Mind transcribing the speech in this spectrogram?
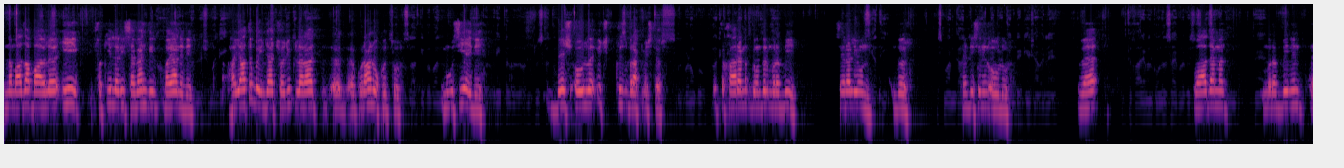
Namaza bağlı, iyi fakirleri seven bir bayan idi. Hayatı boyunca çocuklara e, e, Kur'an okuttu. Musiye idi. Beş oğul ve üç kız bırakmıştır. İftihar Ahmet Gondar Murabbi Sierra Leone'dur. Kendisinin oğlu ve Vaad Ahmet Murabbi'nin e,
